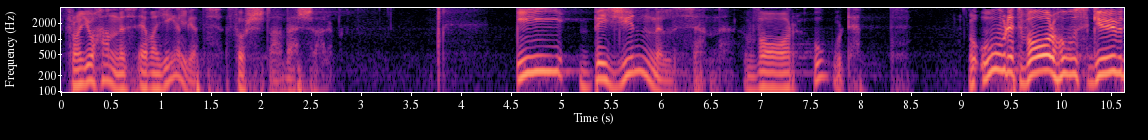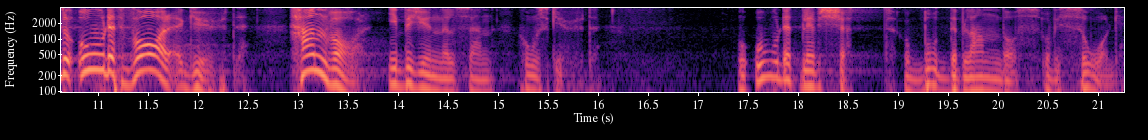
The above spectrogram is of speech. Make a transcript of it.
Från Johannes evangeliets första versar. I begynnelsen var ordet och ordet var hos Gud och ordet var Gud. Han var i begynnelsen hos Gud. Och ordet blev kött och bodde bland oss och vi såg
